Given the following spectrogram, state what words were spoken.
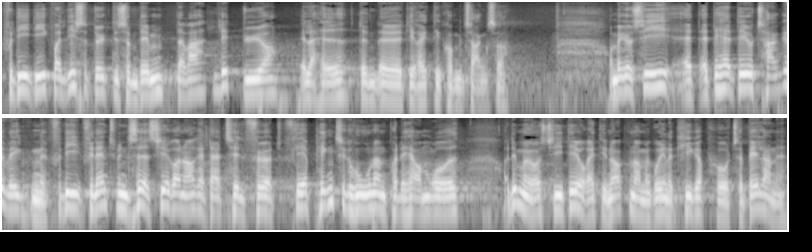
fordi de ikke var lige så dygtige som dem, der var lidt dyre eller havde den, øh, de rigtige kompetencer. Og man kan jo sige, at, at det her det er jo tankevækkende, fordi Finansministeriet siger godt nok, at der er tilført flere penge til kommunerne på det her område. Og det må jeg også sige, det er jo rigtigt nok, når man går ind og kigger på tabellerne.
